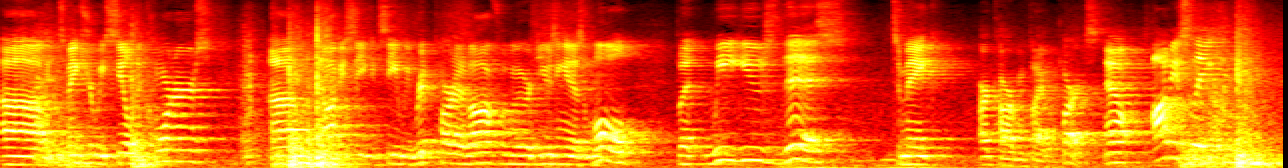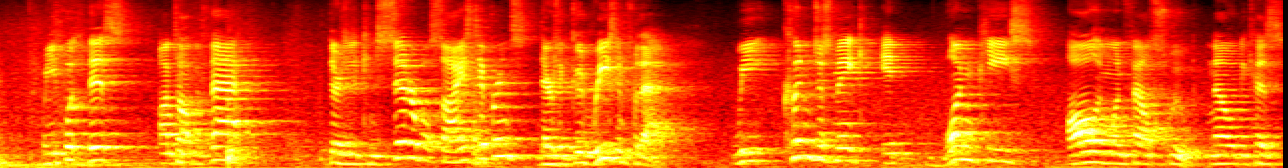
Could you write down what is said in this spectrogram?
uh, to make sure we seal the corners. Um, obviously you can see we ripped part of it off when we were using it as a mold, but we use this to make our carbon fiber parts. Now, obviously, when you put this on top of that, there's a considerable size difference. There's a good reason for that. We couldn't just make it one piece all in one foul swoop. No, because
